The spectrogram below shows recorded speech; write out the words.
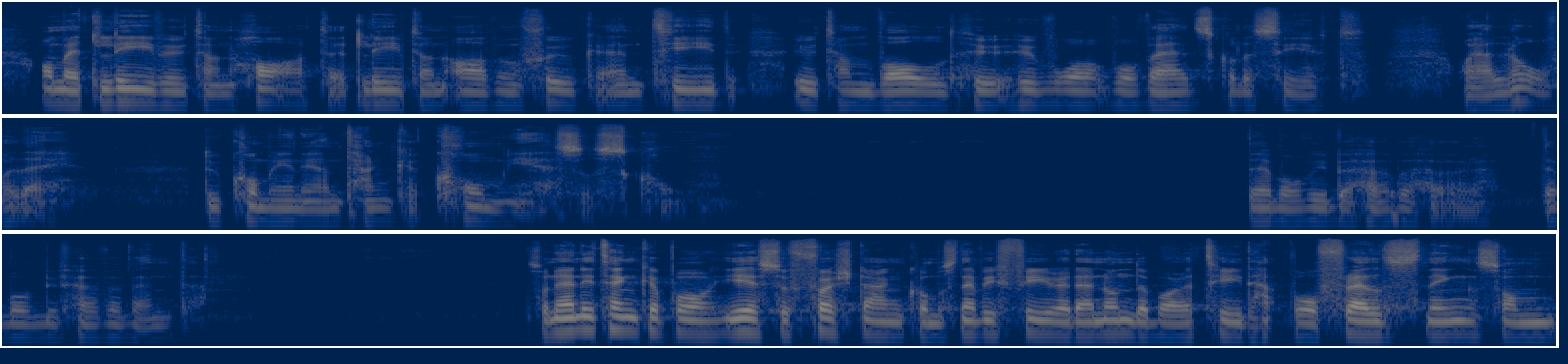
om ett liv utan hat, ett liv utan avundsjuka, en tid utan våld, hur, hur vår, vår värld skulle se ut. Och jag lovar dig, du kommer in i en tanke, kom Jesus, kom. Det är vad vi behöver höra, det är vad vi behöver vänta. Så när ni tänker på Jesu första ankomst, när vi firar den underbara tid, vår frälsning som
